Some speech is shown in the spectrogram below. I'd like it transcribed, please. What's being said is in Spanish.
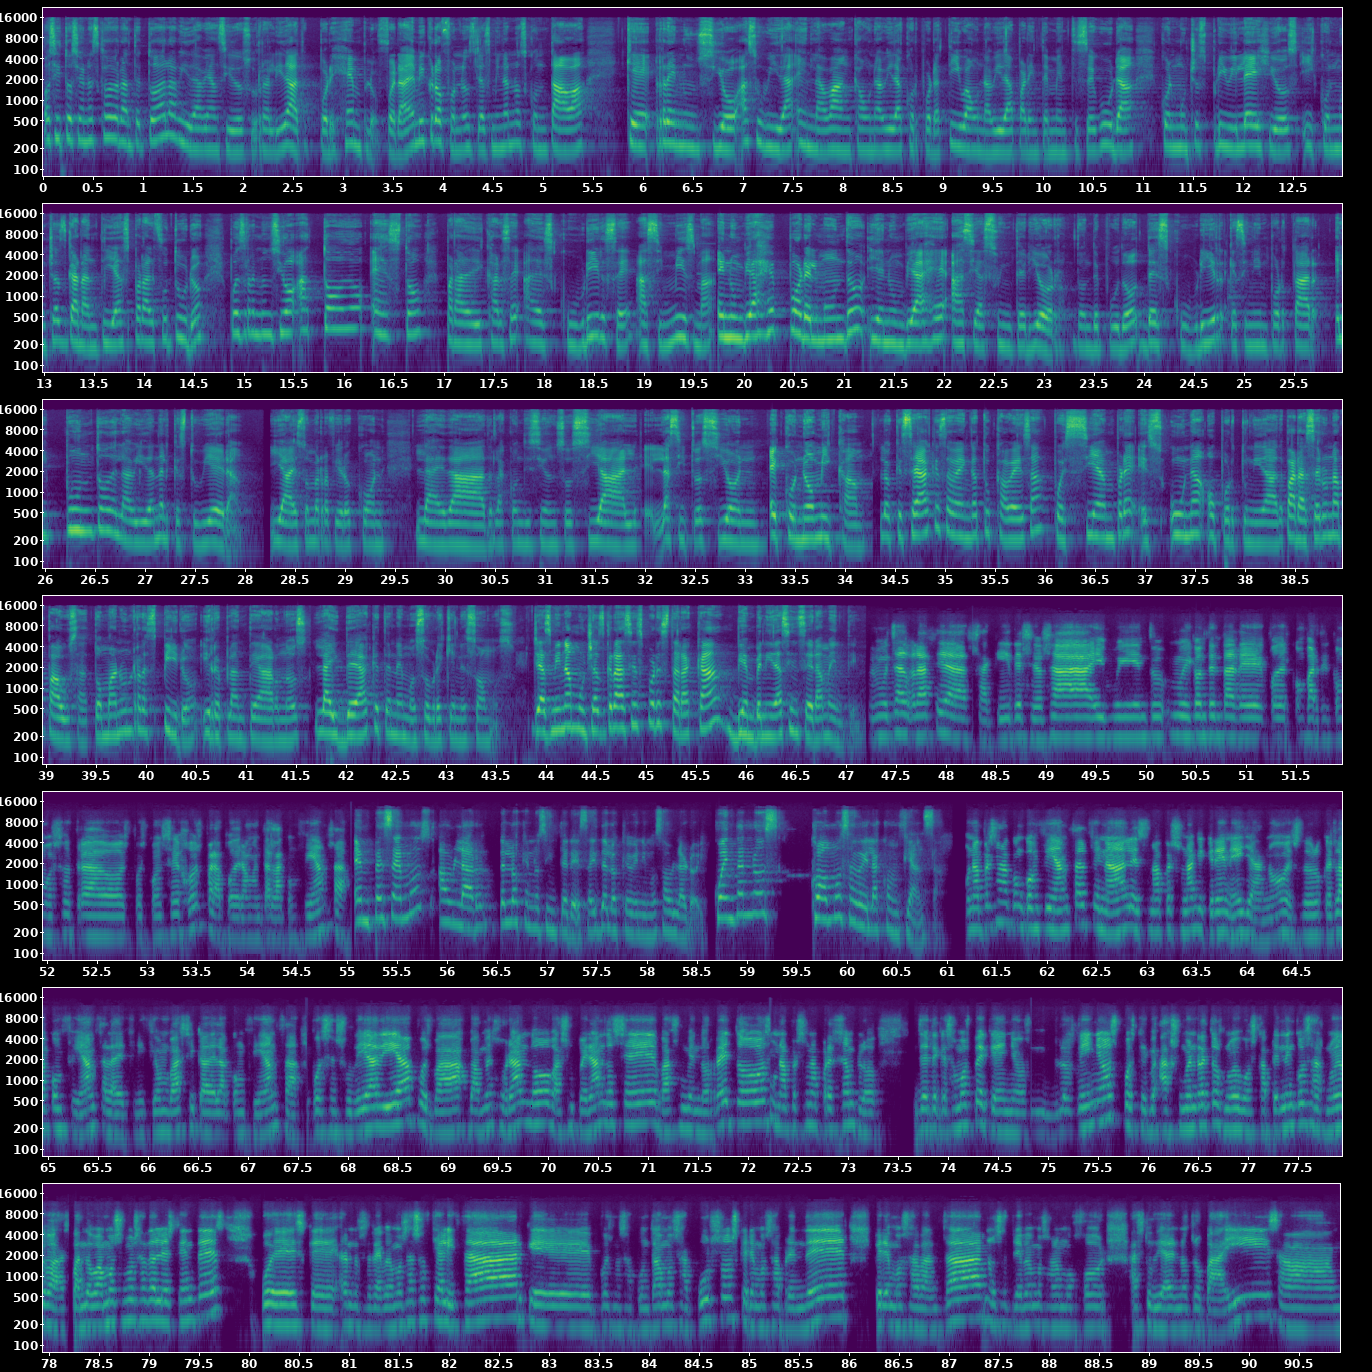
o situaciones que durante toda la vida habían sido su realidad. Por ejemplo, fuera de micrófonos, Yasmina nos contaba que renunció a su vida en la banca, una vida corporativa, una vida aparentemente segura, con muchos privilegios y con muchas garantías para el futuro, pues renunció a todo esto para dedicarse a descubrirse a sí misma en un viaje por el mundo y en un viaje hacia su interior, donde pudo descubrir que sin importar el punto de la vida en el que estuviera, y a eso me refiero con la edad, la condición social, la situación económica, lo que sea que se venga a tu cabeza, pues siempre es una oportunidad para hacer una pausa, tomar un respiro y replantearnos la idea que tenemos sobre quiénes somos. Yasmina, muchas gracias por estar acá. Bienvenida sinceramente. Muchas gracias. Aquí deseosa y muy, muy contenta de poder compartir con vosotros pues, consejos para poder aumentar la confianza. Empecemos a hablar de lo que nos interesa y de lo que venimos a hablar hoy. Cuéntanos cómo se ve la confianza una persona con confianza al final es una persona que cree en ella, ¿no? Es lo que es la confianza, la definición básica de la confianza. Pues en su día a día pues va, va mejorando, va superándose, va asumiendo retos. Una persona, por ejemplo, desde que somos pequeños, los niños pues que asumen retos nuevos, que aprenden cosas nuevas. Cuando vamos somos adolescentes, pues que nos atrevemos a socializar, que pues nos apuntamos a cursos, queremos aprender, queremos avanzar, nos atrevemos a lo mejor a estudiar en otro país, a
